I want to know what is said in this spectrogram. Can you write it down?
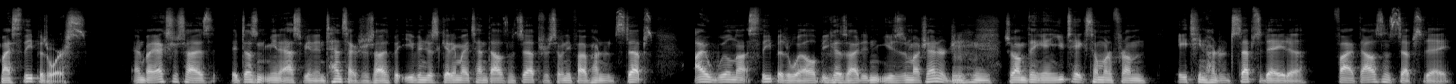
my sleep is worse. And by exercise, it doesn't mean it has to be an intense exercise, but even just getting my 10,000 steps or 7,500 steps, I will not sleep as well because I didn't use as much energy. Mhm. So I'm thinking you take someone from 1800 steps a day to 5000 steps a day,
